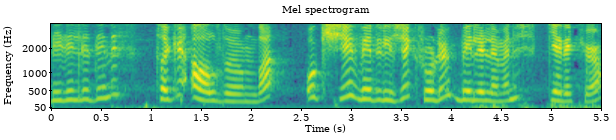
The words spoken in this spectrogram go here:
belirlediğiniz tagı aldığında o kişiye verilecek rolü belirlemeniz gerekiyor.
